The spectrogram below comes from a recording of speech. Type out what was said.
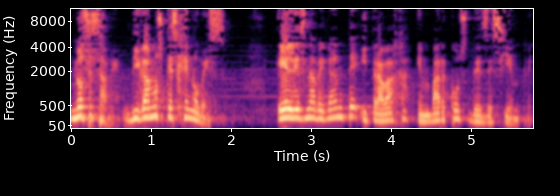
No se sabe, digamos que es genovés. Él es navegante y trabaja en barcos desde siempre.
